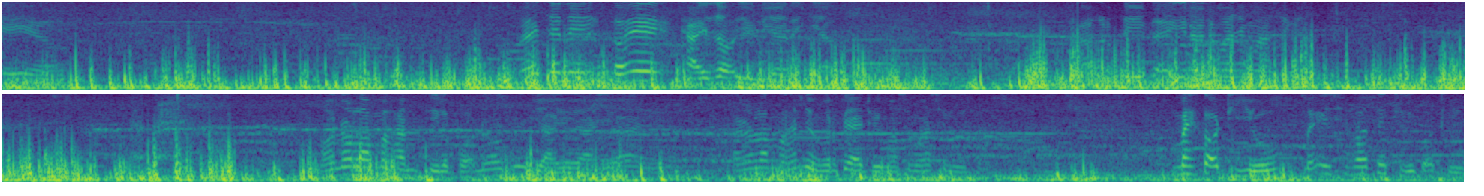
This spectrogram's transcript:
Iya. Manager nih, kok eh gak iso nih ya. Gak ngerti keinginan masing-masing. Ono lamahan dilepokno aku ya ya ya ya. Karena lamahan yo ngerti ade masing-masing wis. Meh kok dio, meh sifatnya diri kok dio.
